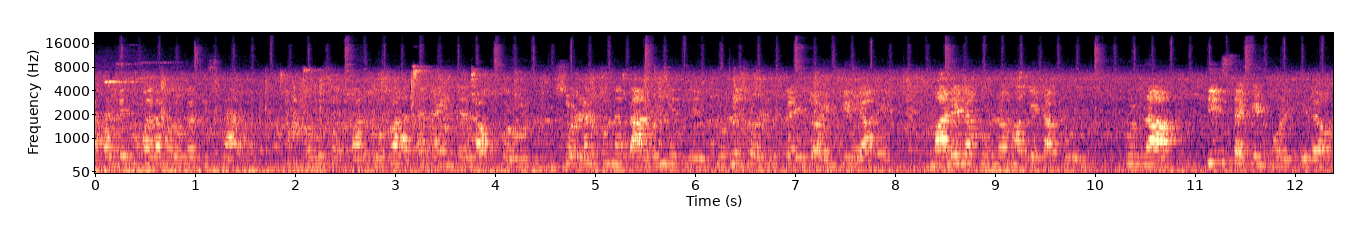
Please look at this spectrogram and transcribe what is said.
आता हे तुम्हाला बरोबर दिसणार बघू शकता दोघं हातांना इंटरलॉक करून शोल्डर पूर्ण ताणून घेतले पूर्ण शोल्डर प्लेट जॉईन केली आहे. मानेला पूर्ण मागे टाकून पुन्हा तीस सेकंड होल्ड केलं.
